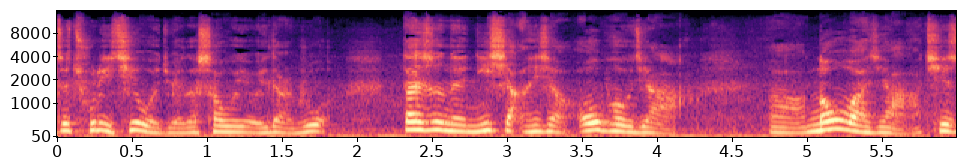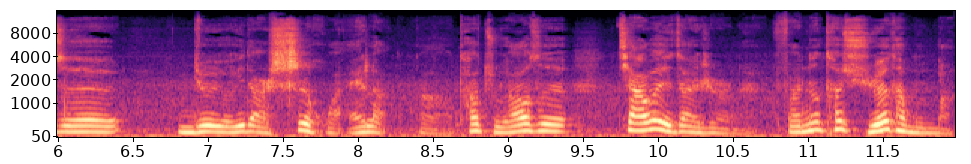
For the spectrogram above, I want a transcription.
这处理器我觉得稍微有一点弱。但是呢，你想一想，OPPO 家啊，nova 家，其实你就有一点释怀了啊。它主要是价位在这儿呢，反正他学他们吧，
